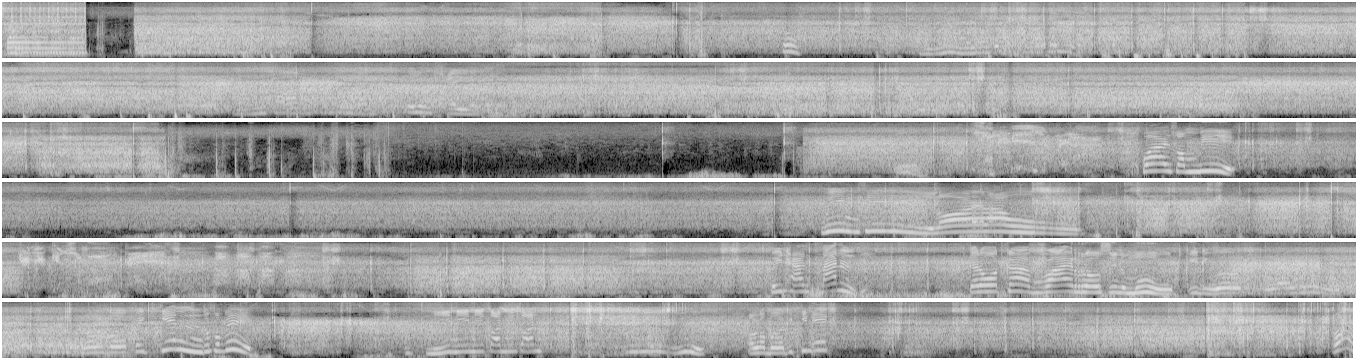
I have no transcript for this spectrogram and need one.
โอ้ยหนีนี่มาแล้วสองคนแล้วเนี่ยหลังทางก็ยังใครเนี่ยว่ายซอมบี้ วิ่ง สิร้อยเล่าไปทางตัน กระโดดกับไรโรซินมูดอีดิเวอร์เราโดดไปกินเจ้าซอมบี้หนีหนีหนีก่อนหนีก่อนอือเอาระเบิดไปกินอีก เฮ้ย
